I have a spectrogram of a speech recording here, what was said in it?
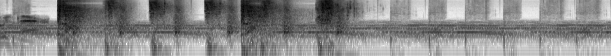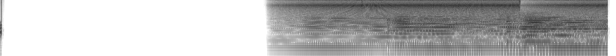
Who's there?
